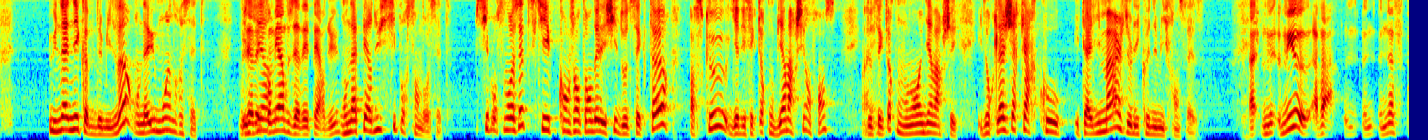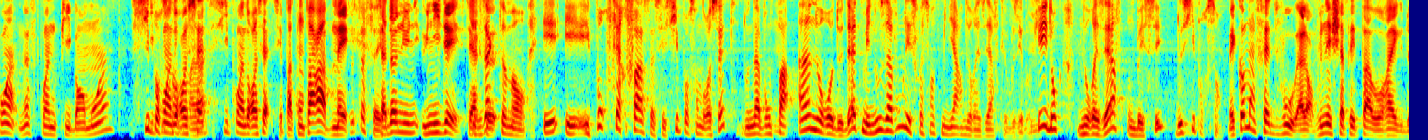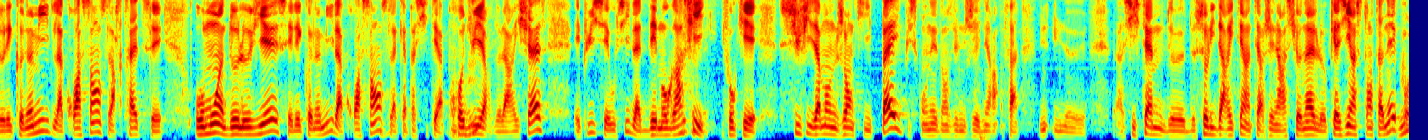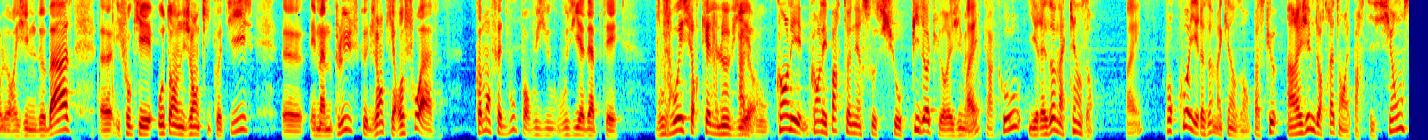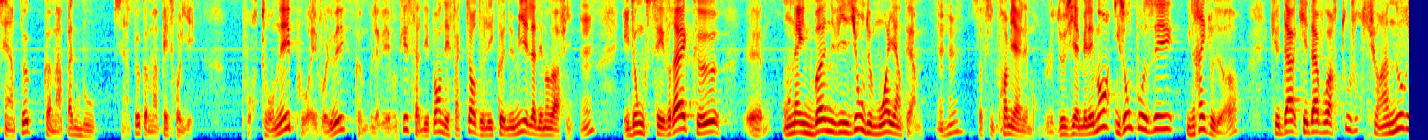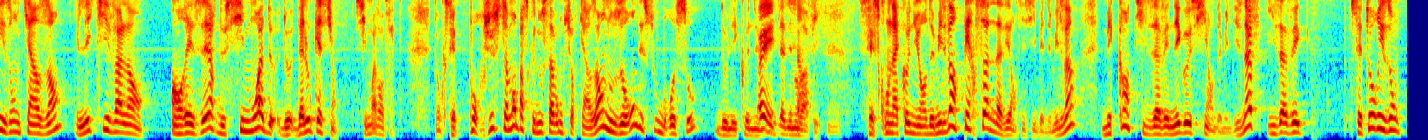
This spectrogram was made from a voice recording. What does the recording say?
Une année comme 2020, on a eu moins de recettes. Vous avez, combien vous avez perdu? On a perdu 6% de recettes. 6% de recettes, ce qui est quand j'entendais les chiffres d'autres secteurs, parce qu'il y a des secteurs qui ont bien marché en France, d'autres secteurs qui ont moins bien marché. Et donc l'Agir Carco est à l'image de l'économie française. Ah, mieux, enfin, 9 points, 9 points de PIB en moins, 6, points de recettes, 6 points de recettes, c'est pas comparable, mais ça donne une, idée. Exactement. Et, pour faire face à ces 6% de recettes, nous n'avons pas un euro de dette, mais nous avons les 60 milliards de réserves que vous évoquez, et donc nos réserves ont baissé de 6%. Mais comment faites-vous? Alors, vous n'échappez pas aux règles de l'économie, de la croissance. La retraite, c'est au moins deux leviers, c'est l'économie, la croissance, la capacité à produire de la richesse, et puis c'est aussi la démographie. Il faut qu'il y ait suffisamment de gens qui payent, puisqu'on est dans une génération, enfin, une un système de, solidarité intergénérationnelle quasi instantané pour mmh. le régime de base. Euh, il faut qu'il y ait autant de gens qui cotisent, euh, et même plus que de gens qui reçoivent. Comment faites-vous pour vous, vous y adapter? Vous jouez sur quel levier, vous? quand les, quand les partenaires sociaux pilotent le régime ouais. Carco, ils raisonnent à 15 ans. Pourquoi ils raisonnent à 15 ans? Parce qu'un régime de retraite en répartition, c'est un peu comme un paquebot, c'est un peu comme un pétrolier pour tourner, pour évoluer, comme vous l'avez évoqué, ça dépend des facteurs de l'économie et de la démographie. Mmh. Et donc c'est vrai que euh, on a une bonne vision de moyen terme. Mmh. Ça c'est le premier élément. Le deuxième élément, ils ont posé une règle d'or qui est d'avoir toujours sur un horizon de 15 ans l'équivalent en réserve de 6 mois d'allocation, de, 6 mois de retraite. Donc c'est pour justement parce que nous savons que sur 15 ans, nous aurons des soubresauts de l'économie et de la démographie. C'est ce qu'on a connu en 2020. Personne n'avait anticipé 2020. Mais quand ils avaient négocié en 2019, ils avaient cet horizon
